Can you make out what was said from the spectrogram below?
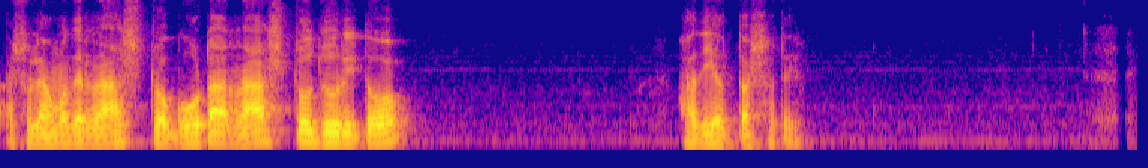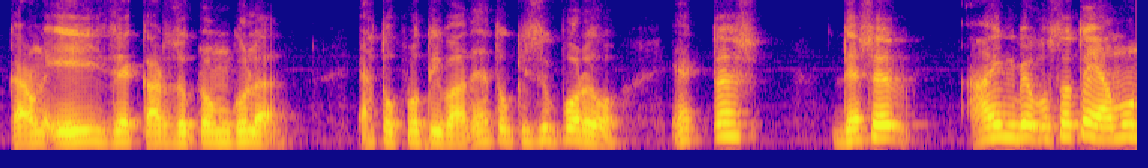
আসলে আমাদের রাষ্ট্র, গোটা রাষ্ট্র জড়িত হাদি হত্যার সাথে। কারণ এই যে কার্যক্রমগুলা, এত প্রতিবাদ, এত কিছু পরেও একটা দেশের আইন ব্যবস্থা তো এমন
